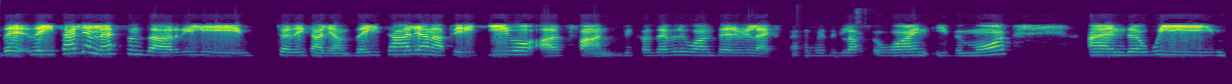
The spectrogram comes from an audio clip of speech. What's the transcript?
the, the Italian lessons are really, the Italian, the Italian aperitivo are fun because everyone's very relaxed and with a glass of wine even more. And uh, we,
